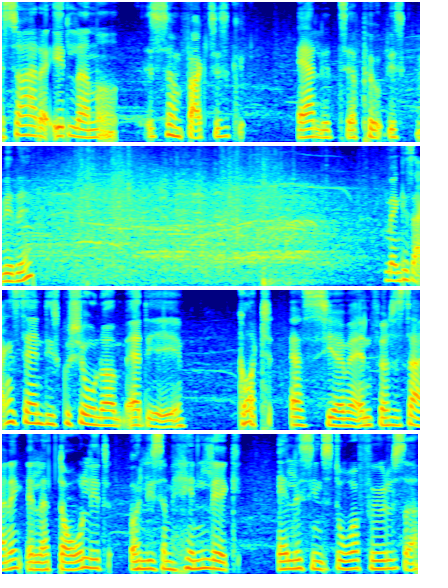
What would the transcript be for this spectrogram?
så er der et eller andet, som faktisk er lidt terapeutisk ved det. Man kan sagtens tage en diskussion om, er det godt, altså siger jeg med anførselstegn, ikke? eller dårligt og ligesom henlægge alle sine store følelser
